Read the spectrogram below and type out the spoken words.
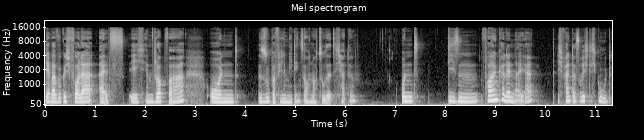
der war wirklich voller, als ich im Job war und super viele Meetings auch noch zusätzlich hatte. Und diesen vollen Kalender, ja, ich fand das richtig gut.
